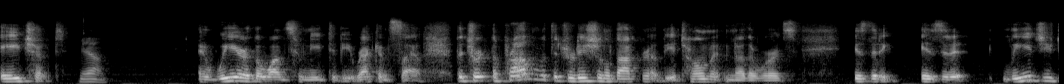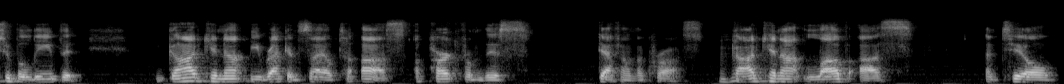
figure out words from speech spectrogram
agent Yeah. And we are the ones who need to be reconciled. The tr- the problem with the traditional doctrine of the atonement, in other words, is that it is that it leads you to believe that God cannot be reconciled to us apart from this death on the cross. Mhm. God cannot love us until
